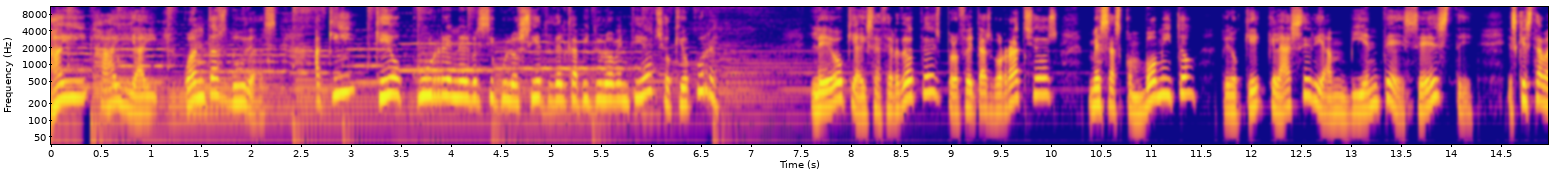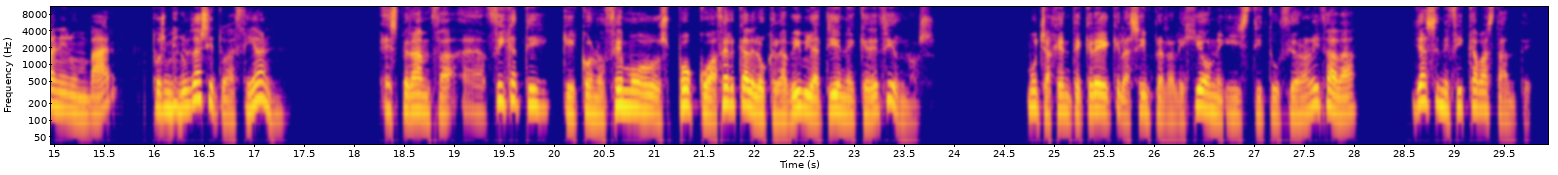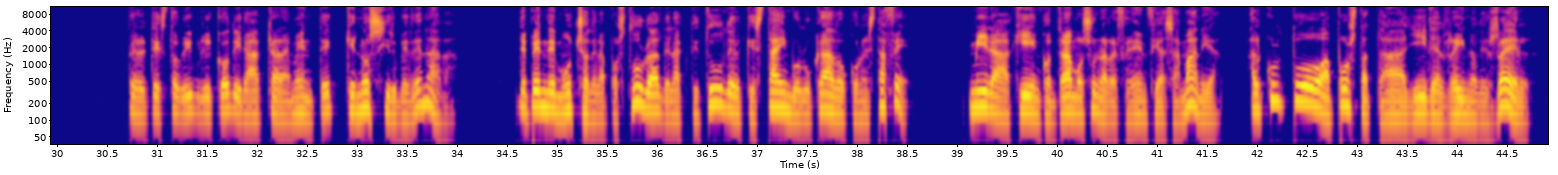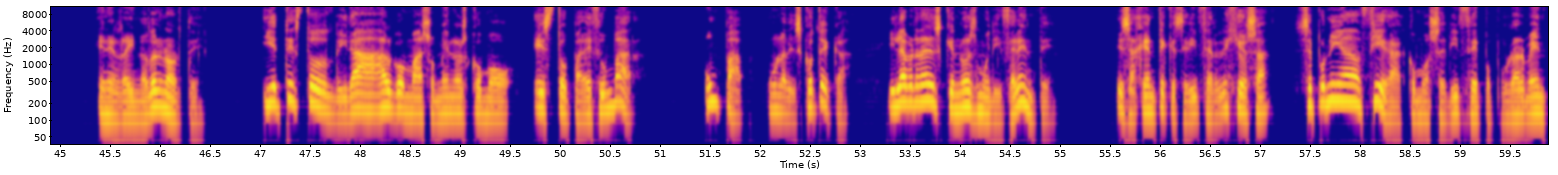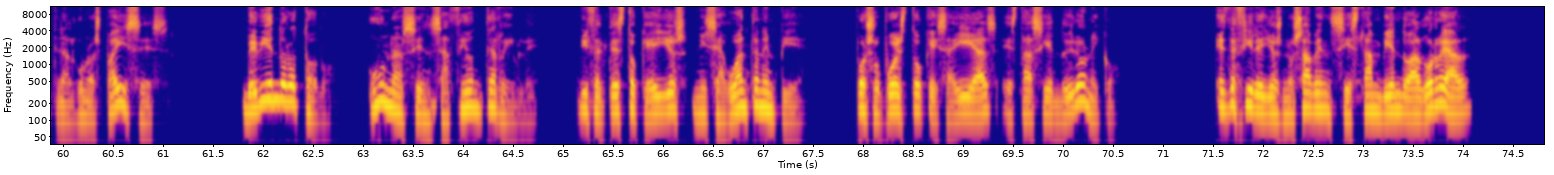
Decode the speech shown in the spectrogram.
Ay, ay, ay, cuántas dudas. Aquí, ¿qué ocurre en el versículo 7 del capítulo 28? ¿Qué ocurre? Leo que hay sacerdotes, profetas borrachos, mesas con vómito, pero ¿qué clase de ambiente es este? ¿Es que estaban en un bar? Pues menuda situación. Esperanza, eh, fíjate que conocemos poco acerca de lo que la Biblia tiene que decirnos. Mucha gente cree que la simple religión institucionalizada ya significa bastante. Pero el texto bíblico dirá claramente que no sirve de nada. Depende mucho de la postura, de la actitud del que está involucrado con esta fe. Mira, aquí encontramos una referencia a Samaria, al culto apóstata allí del reino de Israel, en el reino del norte. Y el texto dirá algo más o menos como esto parece un bar, un pub, una discoteca, y la verdad es que no es muy diferente. Esa gente que se dice religiosa se ponía ciega, como se dice popularmente en algunos países, bebiéndolo todo, una sensación terrible. Dice el texto que ellos ni se aguantan en pie. Por supuesto que Isaías está siendo irónico. Es decir, ellos no saben si están viendo algo real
